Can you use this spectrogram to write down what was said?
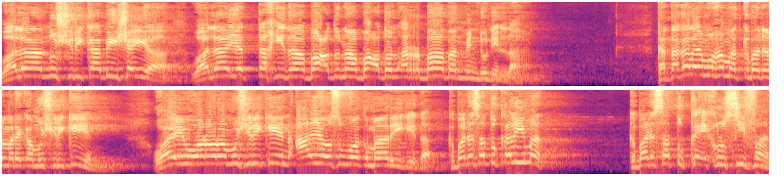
wa la nusyrika bi syai'a wa la yattakhidha ba'duna ba'dan arbaban min dunillah. Katakanlah Muhammad kepada mereka musyrikin, wahai orang-orang musyrikin, ayo semua kemari kita kepada satu kalimat, kepada satu keeksklusifan.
